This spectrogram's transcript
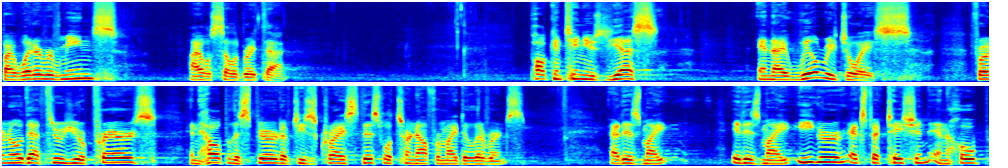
by whatever means, I will celebrate that. Paul continues, Yes, and I will rejoice, for I know that through your prayers and help of the Spirit of Jesus Christ, this will turn out for my deliverance. It is my, it is my eager expectation and hope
